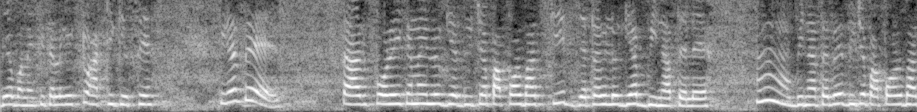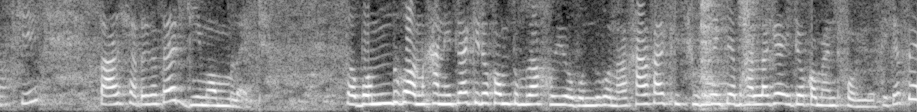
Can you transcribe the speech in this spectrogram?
দিয়ে বানাইছি তাহলে একটু আটি গেছে। ঠিক আছে? তারপরে এখানে হইল গিয়া দুইটা পাপড় ভাজছি, যেটা হইল গিয়া বিনা তেলে। হুম, বিনা তেলে দুইটা পাপড় ভাজছি, তার সাথে সাথে ডিম অমলেট। তো বন্ধুগণ, খানিটা কীরকম তোমরা হইও বন্ধুগণ, আর কার কার খিচুড়ি খাইতে ভালো লাগে এটা কমেন্ট করিও, ঠিক আছে?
